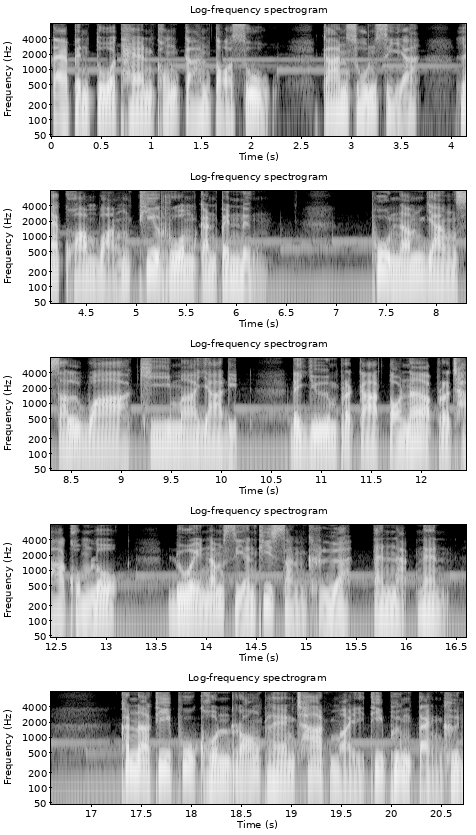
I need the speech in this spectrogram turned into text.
แต่เป็นตัวแทนของการต่อสู้ การสูญเสียและความหวังที่รวมกันเป็นหนึ่ง ผู้นำอย่างซัลวาคีมายาดิต ได้ยืมประกาศต่อหน้าประชาคมโลก ด้วยน้ำเสียงที่สั่นเครือแต่หนักแน่น ขณะที่ผู้คนร้องเพลงชาติใหม่ที่เพิ่งแต่งขึ้น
